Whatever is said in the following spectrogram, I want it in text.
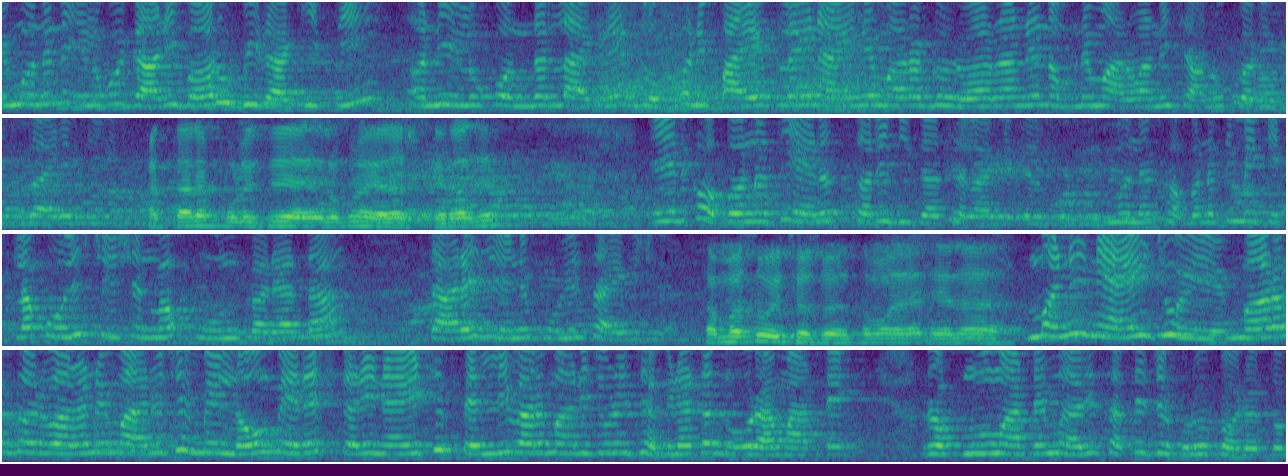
એ મને ને એ લોકો ગાડી બહાર ઊભી રાખી હતી અને એ લોકો અંદર લાગીને લોખંડની પાઇપ લઈને આવીને મારા ઘરવાળાને અમને મારવાની ચાલુ કરી દીધું ડાયરેક્ટલી અત્યારે પોલીસે એ લોકોને એરેસ્ટ કર્યા છે? એને ખબર નથી એરેસ્ટ કરી દીધા છે લાગે ત્યાં સુધી. મને ખબર નથી મેં કેટલા પોલીસ સ્ટેશનમાં ફોન કર્યા હતા તારે જઈને પોલીસ આવી છે. તમે શું ઈચ્છો છો? તમે એને મને ન્યાય જોઈએ. મારા ઘરવાળાને માર્યું છે મેં લવ મેરેજ કરીને આવી છે. પહેલી વાર મારી જોડે ઝઘડા હતા દોરા માટે રકમો માટે મારી સાથે ઝઘડો કર્યો હતો.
